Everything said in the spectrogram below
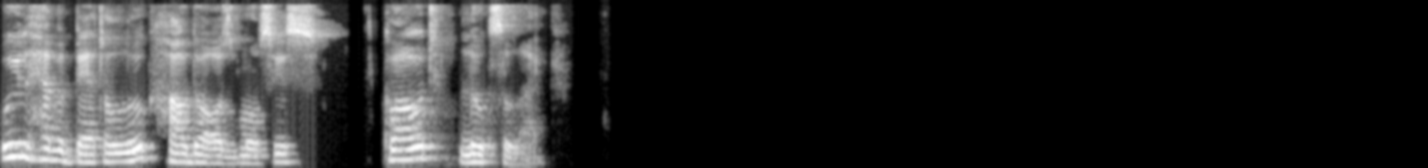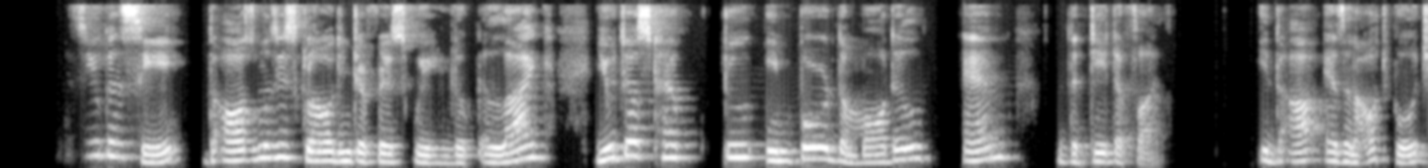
We will have a better look how the OSeMOSYS Cloud looks like. As you can see, the OSeMOSYS Cloud interface will look alike. You just have to import the model and the data file the, uh, as an output,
